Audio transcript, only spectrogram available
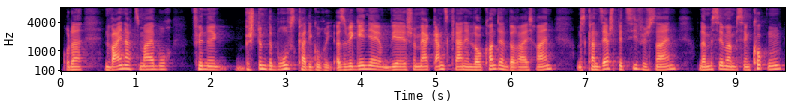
oder ein Weihnachtsmalbuch für eine bestimmte Berufskategorie. Also wir gehen ja, wie ihr schon merkt, ganz klar in den Low-Content-Bereich rein und es kann sehr spezifisch sein und da müsst ihr immer ein bisschen gucken,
